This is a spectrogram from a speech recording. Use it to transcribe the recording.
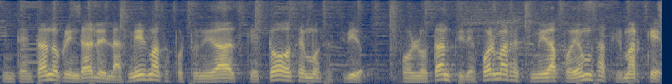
intentando brindarles las mismas oportunidades que todos hemos recibido. Por lo tanto, y de forma resumida, podemos afirmar que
